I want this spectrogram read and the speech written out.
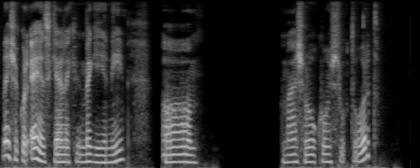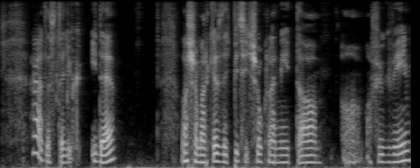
Na és akkor ehhez kell nekünk megírni a, másoló konstruktort. Hát ezt tegyük ide. Lassan már kezd egy picit sok lenni itt a, a, a függvény,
